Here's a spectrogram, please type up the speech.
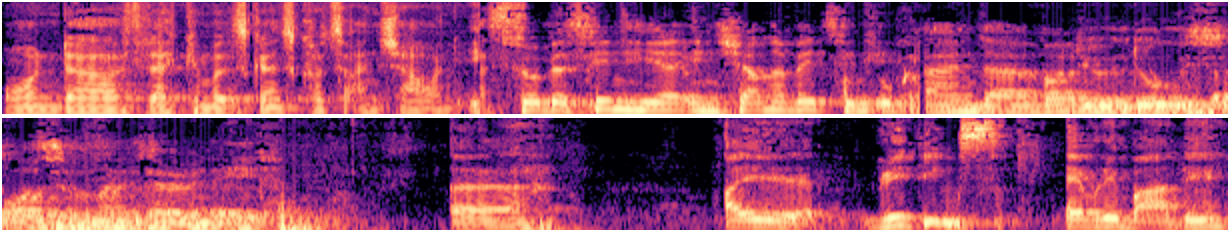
und uh, vielleicht können wir das ganz kurz anschauen. So wir sind hier in Czernowitz in Ukraine. And uh, what do you do with also humanitarian aid? Uh, I greetings everybody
